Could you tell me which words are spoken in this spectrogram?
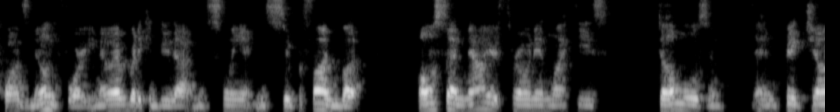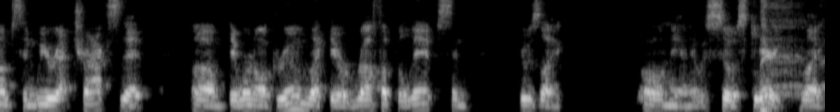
quad's known for. You know, everybody can do that and sling it, and it's super fun. But all of a sudden, now you're throwing in like these doubles and and big jumps, and we were at tracks that um, they weren't all groomed, like they were rough up the lips, and it was like, oh man, it was so scary. like,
